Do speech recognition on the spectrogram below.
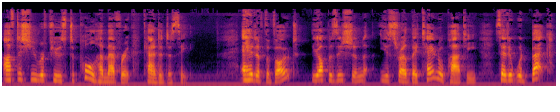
after she refused to pull her maverick candidacy. Ahead of the vote, the opposition Yisrael Beitenu party said it would back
